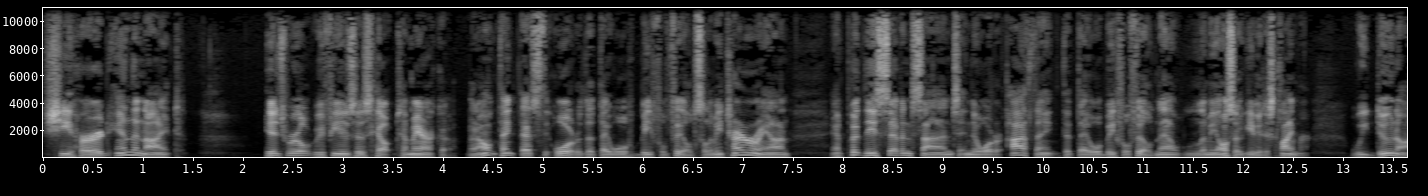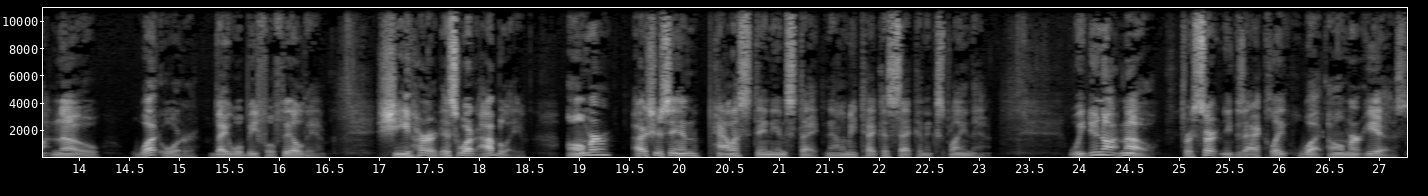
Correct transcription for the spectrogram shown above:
She heard in the night, Israel refuses help to America. But I don't think that's the order that they will be fulfilled. So let me turn around and put these seven signs in the order I think that they will be fulfilled. Now, let me also give you a disclaimer. We do not know what order they will be fulfilled in. She heard, it's what I believe. Omer ushers in Palestinian state. Now, let me take a second to explain that. We do not know for certain exactly what Omer is,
